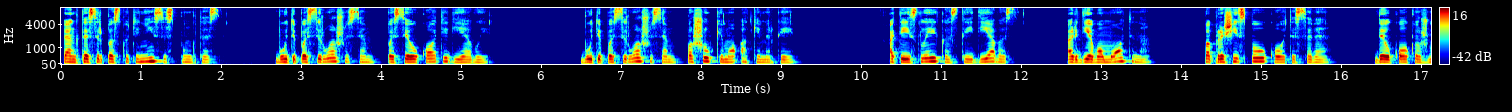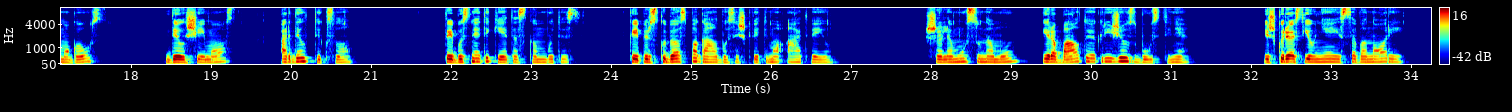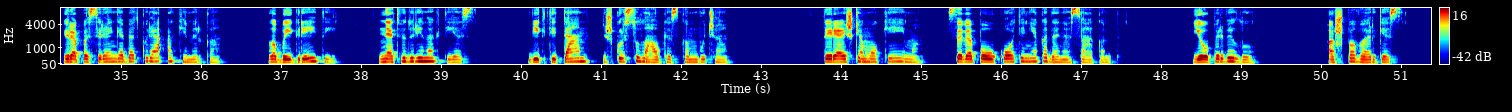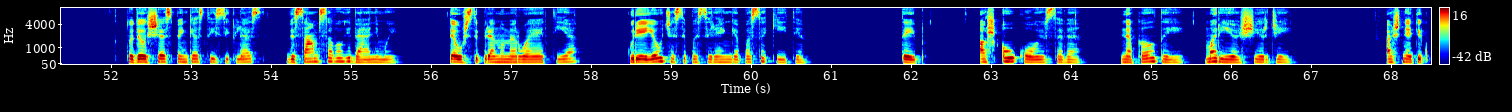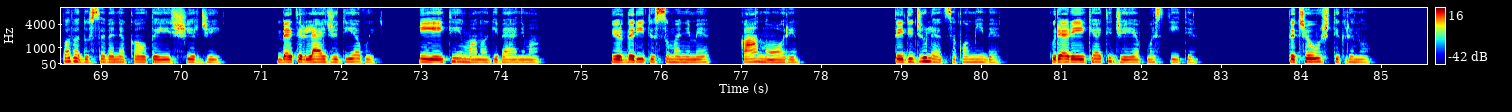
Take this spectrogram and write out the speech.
Penktas ir paskutinysis punktas - būti pasiruošusiam pasiaukoti Dievui. Būti pasiruošusiam pašaukimo akimirkai. Ateis laikas, kai Dievas ar Dievo motina paprašys paukoti save dėl kokio žmogaus, dėl šeimos ar dėl tikslo. Tai bus netikėtas skambutis, kaip ir skubios pagalbos iškvietimo atveju. Šalia mūsų namų yra Baltojo kryžiaus būstinė, iš kurios jaunieji savanoriai yra pasirengę bet kurią akimirką, labai greitai, net vidurį nakties, vykti ten, iš kur sulaukia skambučio. Tai reiškia mokėjimą save paukoti niekada nesakant. Jau per vėlų. Aš pavargęs, Todėl šias penkias taisyklės visam savo gyvenimui te užsiprenumeruoja tie, kurie jaučiasi pasirengę pasakyti. Taip, aš aukoju save, nekaltai Marijos širdžiai. Aš ne tik pavedu save nekaltai širdžiai, bet ir leidžiu Dievui įeiti į mano gyvenimą ir daryti su manimi, ką nori. Tai didžiulė atsakomybė kurią reikia atidžiai apmastyti. Tačiau užtikrinu,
